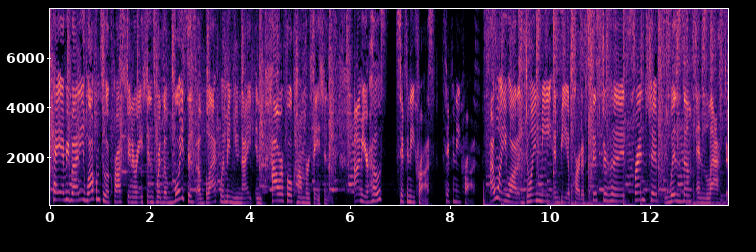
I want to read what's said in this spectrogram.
Hey, everybody, welcome to Across Generations, where the voices of Black women unite in powerful conversations. I'm your host, Tiffany Cross. Tiffany Cross. I want you all to join me and be a part of sisterhood, friendship, wisdom, and laughter.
